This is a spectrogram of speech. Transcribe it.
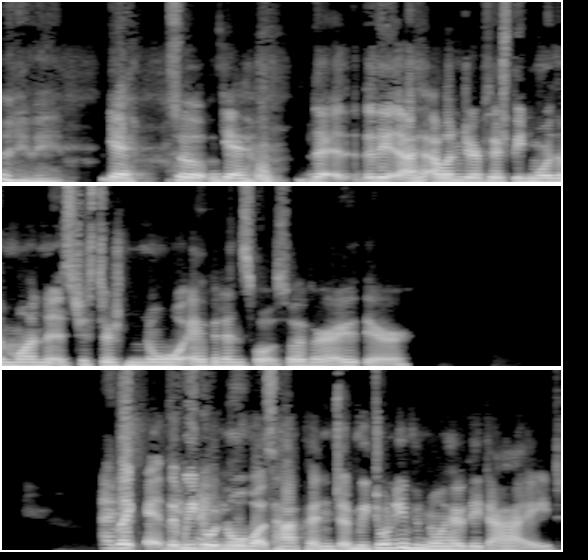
Anyway, yeah. So yeah, the, the, I I wonder if there's been more than one. It's just there's no evidence whatsoever out there. I Like that we do don't know what's happened, and we don't even know how they died.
